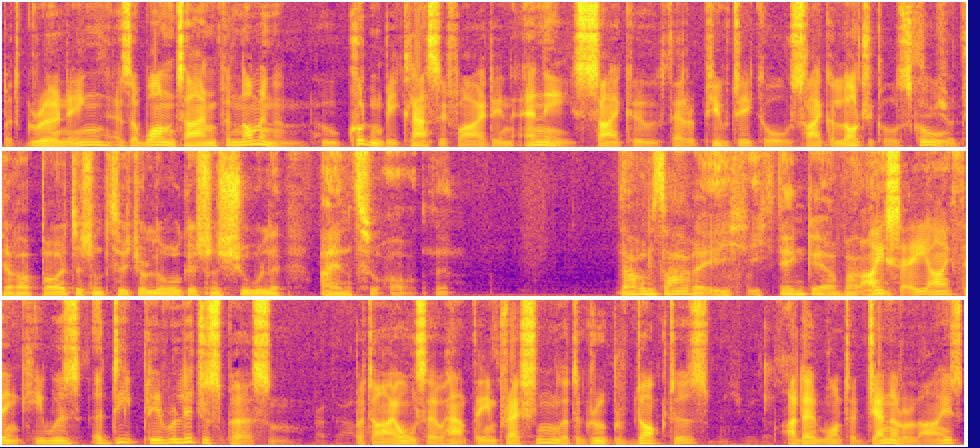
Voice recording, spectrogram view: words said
But Gröning as a one time phenomenon who couldn't be classified in any psychotherapeutic or psychological school. Psychotherapeutischen, psychologischen Schule einzuordnen. Darum sage ich, ich denke, er war. I say I think he was a deeply religious person. But I also had the impression that a group of doctors, I don't want to generalize,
